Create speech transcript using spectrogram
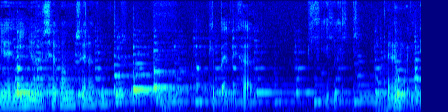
y de niños deseábamos ser adultos. Qué pendejada. Día.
